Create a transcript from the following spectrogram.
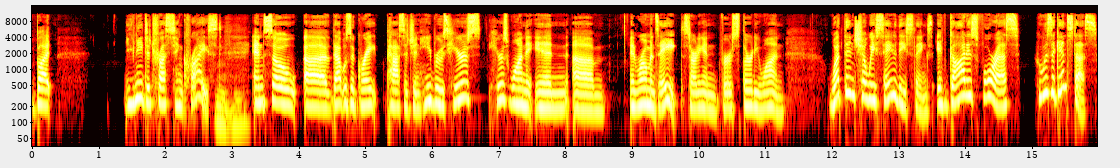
But you need to trust in Christ. Mm-hmm. And so uh, that was a great passage in Hebrews. Here's here's one in um, in Romans 8, starting in verse 31. What then shall we say to these things? If God is for us, who is against us?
